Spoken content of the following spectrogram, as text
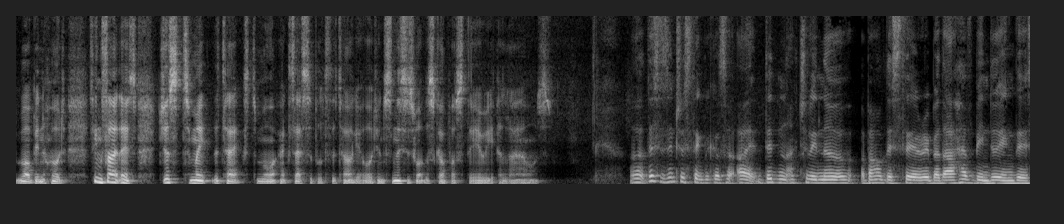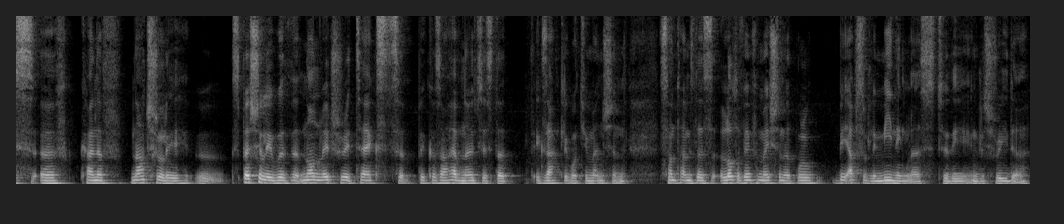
Robin Hood, things like this, just to make the text more accessible to the target audience. And this is what the Skopos theory allows. This is interesting because I didn't actually know about this theory, but I have been doing this uh, kind of naturally, uh, especially with non literary texts, uh, because I have noticed that exactly what you mentioned. Sometimes there's a lot of information that will be absolutely meaningless to the English reader,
